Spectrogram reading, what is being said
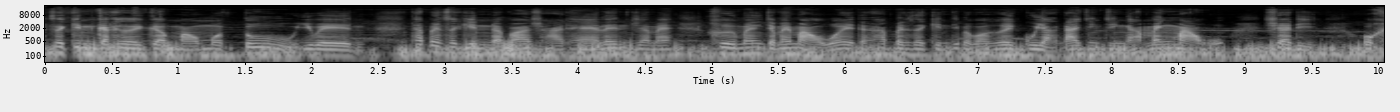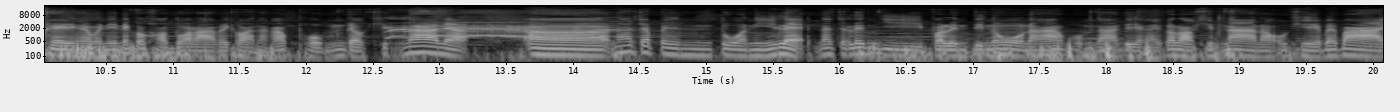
สกินกระเทยเกือบเหมาหมดตู้อีเวนถ้าเป็นสกินแบบว่าชายแท้เล่นใช่ไหมคือแม่งจะไม่เหมาเว้ยแต่ถ้าเป็นสกินที่แบบว่าเฮ้ยกูอยากได้จริงๆอะแม่งเหมาเชื่อดีโอเคยังไงวันนี้เนี่ยก็ขอตัวลาไปก่อนนะครับ ผมเดี๋ยวคลิปหน้าเนี่ยเอ่อน่าจะเป็นตัวนี้แหละ น่าจะเล่น e ฟ a เ e นติโนนะครับผมนะเดี๋ยวยังไงก็รอคลิปหน้าเนาะโอเคบายบาย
